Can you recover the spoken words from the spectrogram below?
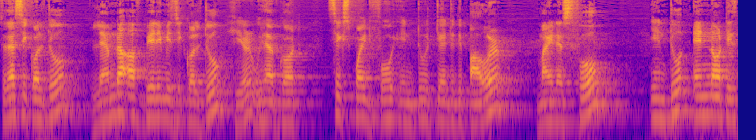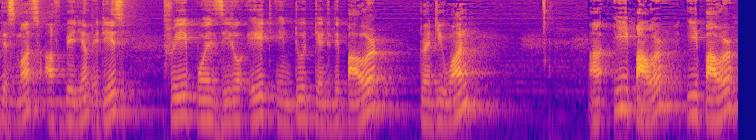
So that's equal to lambda of barium is equal to here we have got 6.4 into 10 to the power minus 4 into n naught is this much of barium it is 3.08 into 10 to the power 21 uh, e power e power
